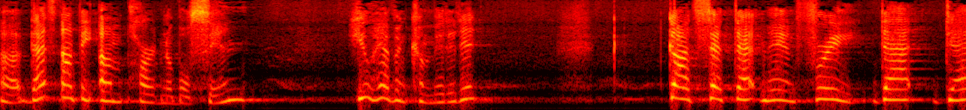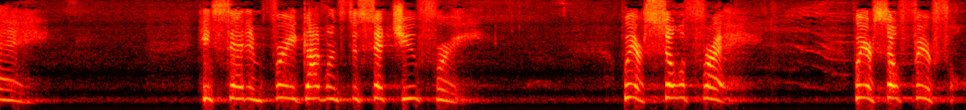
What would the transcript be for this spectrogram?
uh, that's not the unpardonable sin. You haven't committed it. God set that man free that day. He set him free. God wants to set you free. We are so afraid. We are so fearful.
